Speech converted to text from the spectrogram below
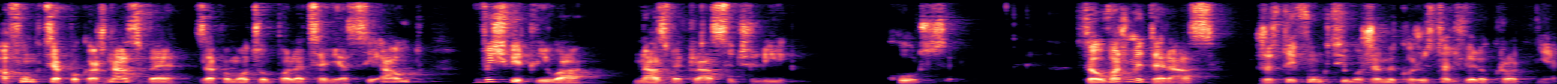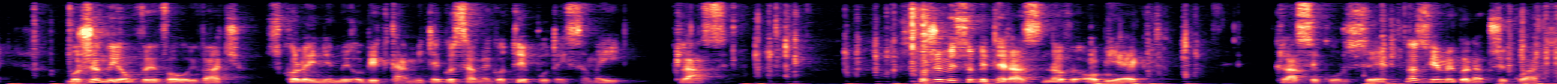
a funkcja pokaż nazwę za pomocą polecenia cout wyświetliła nazwę klasy, czyli kursy. Zauważmy teraz, że z tej funkcji możemy korzystać wielokrotnie. Możemy ją wywoływać z kolejnymi obiektami tego samego typu, tej samej klasy. Stworzymy sobie teraz nowy obiekt klasy kursy, nazwiemy go na przykład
